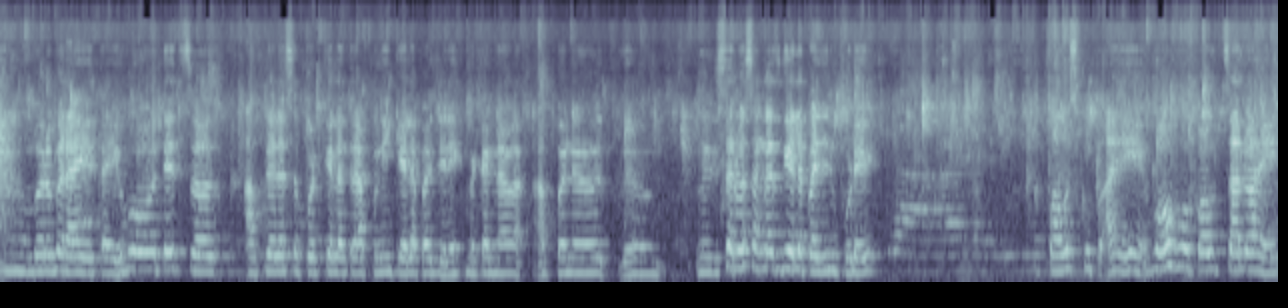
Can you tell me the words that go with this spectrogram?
बरोबर आहे ताई. हो तेच आपल्याला सपोर्ट केला तर आपणही केला पाहिजे. एकमेकांना आपण म्हणजे सर्व संघच गेलं पाहिजे पुढे. पाऊस खूप आहे. हो हो पाऊस चालू आहे.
